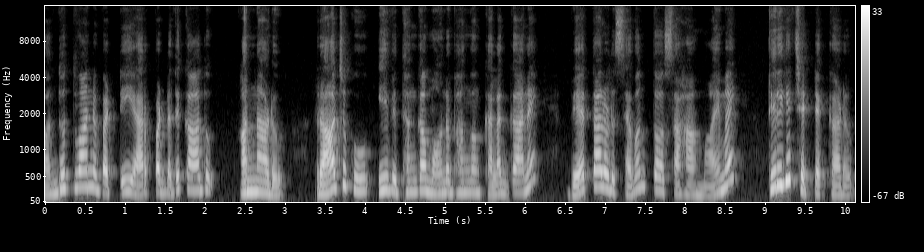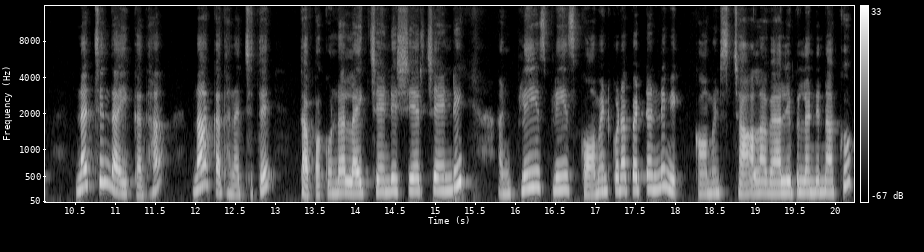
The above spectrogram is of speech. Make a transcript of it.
బంధుత్వాన్ని బట్టి ఏర్పడ్డది కాదు అన్నాడు. రాజుకు ఈ విధంగా మౌనభంగం కలగ్గానే బేతాళుడు శవంతో సహా మాయమై తిరిగి చెట్టెక్కాడు. నచ్చిందా ఈ కథ? నా కథ నచ్చితే తప్పకుండా లైక్ చేయండి షేర్ చేయండి. అండ్ ప్లీజ్ ప్లీజ్ కామెంట్ కూడా పెట్టండి. మీ కామెంట్స్ చాలా వాల్యుబుల్ అండి నాకు.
